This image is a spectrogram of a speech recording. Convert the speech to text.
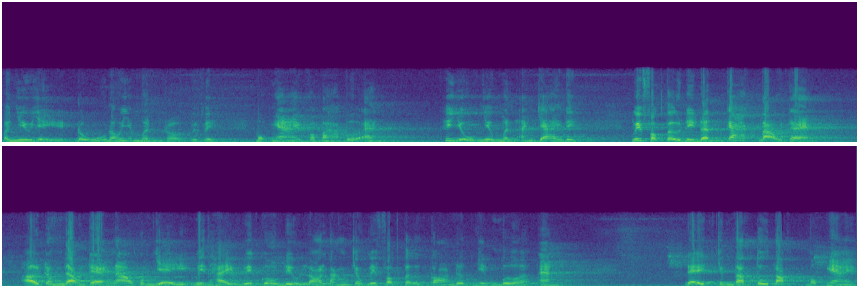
bao nhiêu vậy? Đủ đối với mình rồi, quý vị. Một ngày có ba bữa ăn. Thí dụ như mình ăn chay đi. Quý phật tử đi đến các đạo tràng. Ở trong đạo tràng nào cũng vậy, quý thầy, quý cô đều lo lắng cho quý phật tử có được những bữa ăn. Để chúng ta tu tập một ngày.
